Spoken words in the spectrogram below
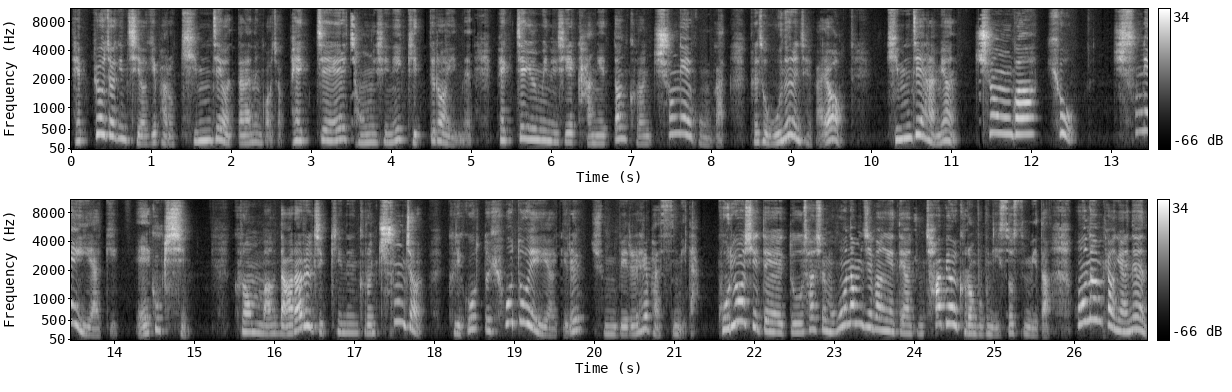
대표적인 지역이 바로 김제였다라는 거죠. 백제의 정신이 깃들어 있는 백제 유민의식이 강했던 그런 충의 공간. 그래서 오늘은 제가요. 김제하면 충과 효, 충의 이야기, 애국심, 그런 막 나라를 지키는 그런 충절, 그리고 또 효도의 이야기를 준비를 해봤습니다. 고려 시대에도 사실 뭐 호남 지방에 대한 좀 차별 그런 부분이 있었습니다. 호남 평야는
